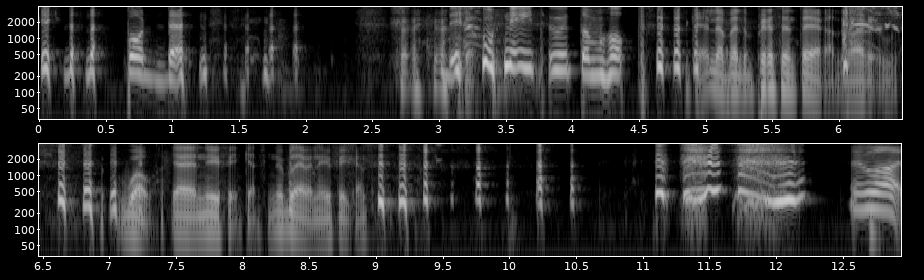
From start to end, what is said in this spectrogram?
i den här podden. det, hon är inte utom hopp. Okej, nej, men presentera. Wow, jag är nyfiken. Nu blev jag nyfiken. Det, var...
